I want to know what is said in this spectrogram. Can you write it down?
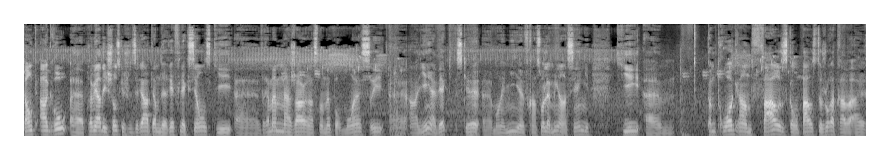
Donc, en gros, euh, première des choses que je vous dirais en termes de réflexion, ce qui est euh, vraiment majeur en ce moment pour moi, c'est en lien avec ce que mon ami François Lemay enseigne, qui est comme trois grandes phases qu'on passe toujours à travers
